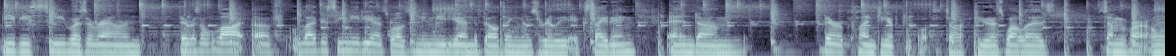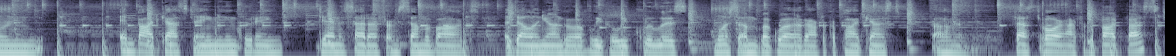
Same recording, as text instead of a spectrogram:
BBC was around. There was a lot of legacy media as well as new media in the building. It was really exciting. And um, there are plenty of people to talk to, as well as some of our own in podcasting, including Dan Aceda from Semabox, Adele Onyango of Legally Clueless, Melissa Mbugua of Africa Podcast uh, Festival or Africa Podfest,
